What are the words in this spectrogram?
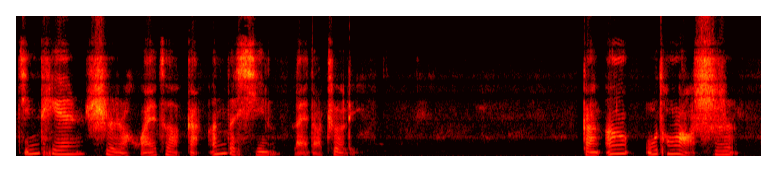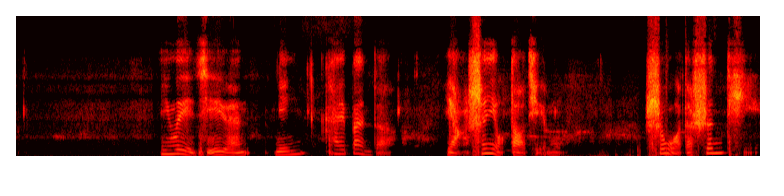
今天是怀着感恩的心来到这里，感恩吴桐老师，因为结缘您开办的养生有道节目，使我的身体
